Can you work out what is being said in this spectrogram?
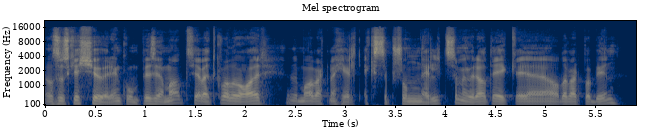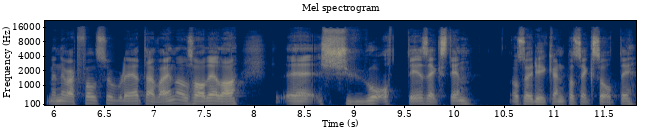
Og så skulle jeg kjøre en kompis hjem igjen. Jeg vet ikke hva det var. Det må ha vært noe helt eksepsjonelt som gjorde at jeg ikke hadde vært på byen. Men i hvert fall så ble jeg taua inn, og så hadde jeg da eh, 87 i 60, og så ryker den på 86.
